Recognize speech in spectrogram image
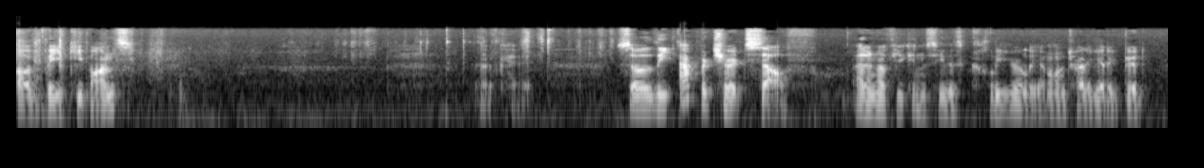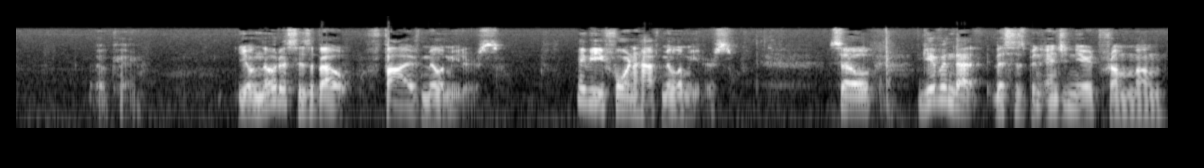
of the keep-ons. Okay, so the aperture itself, I don't know if you can see this clearly, I'm going to try to get a good, okay. You'll notice is about five millimeters, maybe four and a half millimeters. So given that this has been engineered from um,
